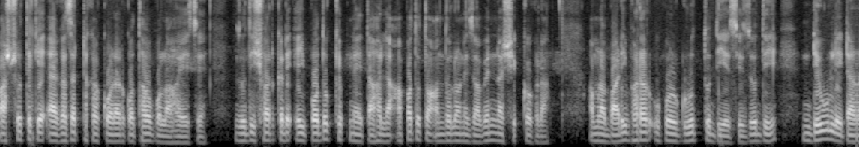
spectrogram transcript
পাঁচশো থেকে এক হাজার টাকা করার কথাও বলা হয়েছে। যদি সরকার এই পদক্ষেপ নেয়, তাহলে আপাতত আন্দোলনে যাবেন না শিক্ষকরা। আমরা বাড়ি ভাড়ার উপর গুরুত্ব দিয়েছি। যদি ডিউ লেটার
